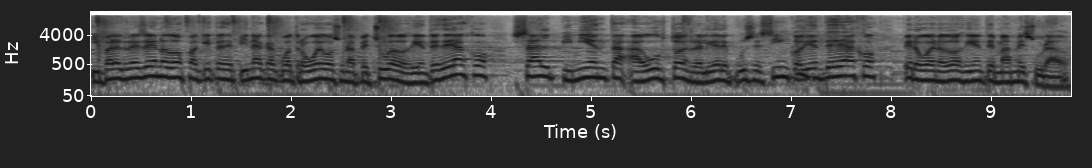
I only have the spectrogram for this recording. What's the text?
Y para el relleno, dos paquetes de espinaca, cuatro huevos, una pechuga, dos dientes de ajo, sal, pimienta a gusto. En realidad le puse cinco dientes de ajo, pero bueno, dos dientes más mesurados.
